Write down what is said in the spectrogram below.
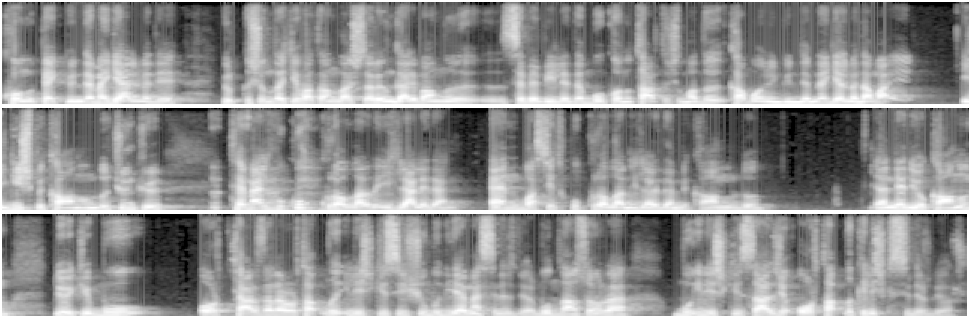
konu pek gündeme gelmedi. Yurt dışındaki vatandaşların garibanlığı sebebiyle de bu konu tartışılmadı. Kamuoyunun gündemine gelmedi ama ilginç bir kanundu. Çünkü temel hukuk kurallarını ihlal eden, en basit hukuk kurallarını ihlal eden bir kanundu. Yani ne diyor kanun? Diyor ki bu ort kar zarar ortaklığı ilişkisi şu bu diyemezsiniz diyor. Bundan sonra bu ilişki sadece ortaklık ilişkisidir diyor.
